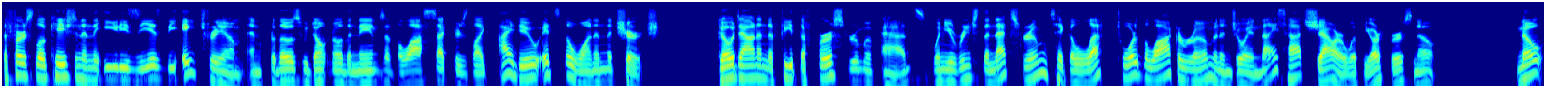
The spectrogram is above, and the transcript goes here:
The first location in the EDZ is the atrium, and for those who don't know the names of the lost sectors like I do, it's the one in the church. Go down and defeat the first room of ads. When you reach the next room, take a left toward the locker room and enjoy a nice hot shower with your first node. Note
